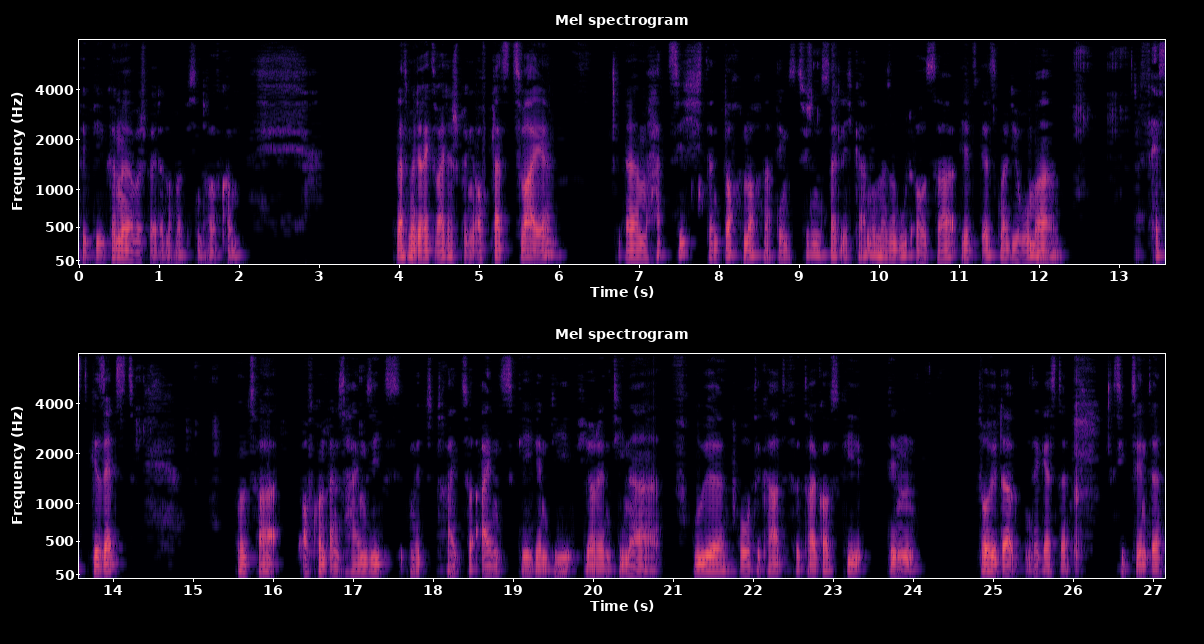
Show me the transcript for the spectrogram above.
pp. Können wir aber später noch mal ein bisschen drauf kommen. Lass mal direkt weiterspringen. Auf Platz zwei ähm, hat sich dann doch noch, nachdem es zwischenzeitlich gar nicht mehr so gut aussah, jetzt erstmal die Roma festgesetzt. Und zwar aufgrund eines Heimsiegs mit 3 zu 1 gegen die Fiorentina. Frühe rote Karte für Trakowski, den Torhüter der Gäste, 17.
